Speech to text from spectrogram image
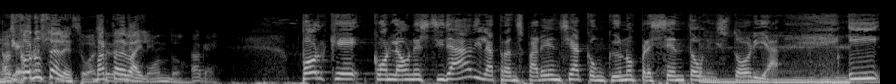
No, Y con ustedes, Marta de baile. fondo. Ok. Porque con la honestidad y la transparencia con que uno presenta una historia y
